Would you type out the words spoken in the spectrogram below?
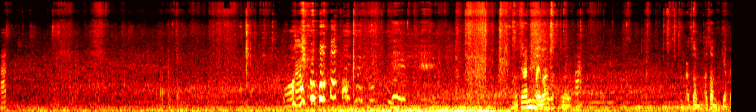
พัก เอา จะรับพี่หอยว่าว่าเอาซ่อมเอาซ่อมเก็บไป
